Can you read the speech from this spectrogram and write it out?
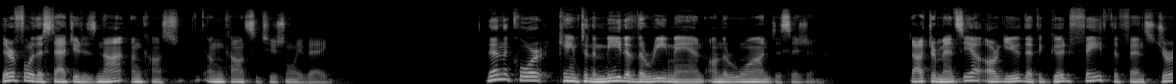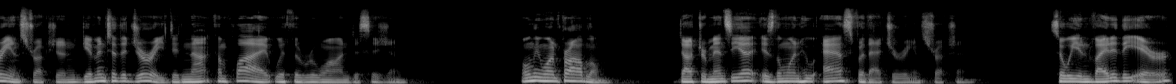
Therefore, the statute is not unconst- unconstitutionally vague. Then the court came to the meat of the remand on the Ruan decision. Dr. Mencia argued that the good faith defense jury instruction given to the jury did not comply with the Ruan decision. Only one problem Dr. Mencia is the one who asked for that jury instruction. So he invited the error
